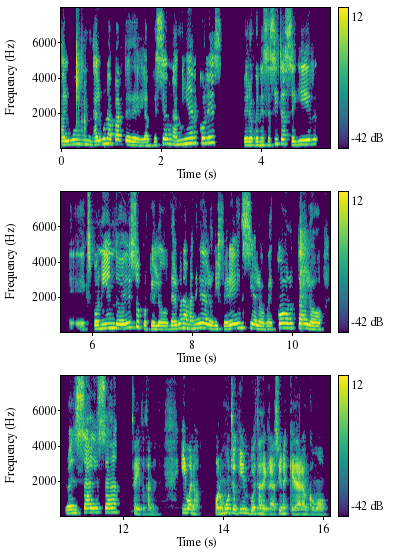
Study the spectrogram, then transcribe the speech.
algún, alguna parte de él, aunque sea una miércoles, pero que necesita seguir exponiendo eso porque lo, de alguna manera lo diferencia, lo recorta, lo, lo ensalza. Sí, totalmente. Y bueno, por mucho tiempo estas declaraciones quedaron como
